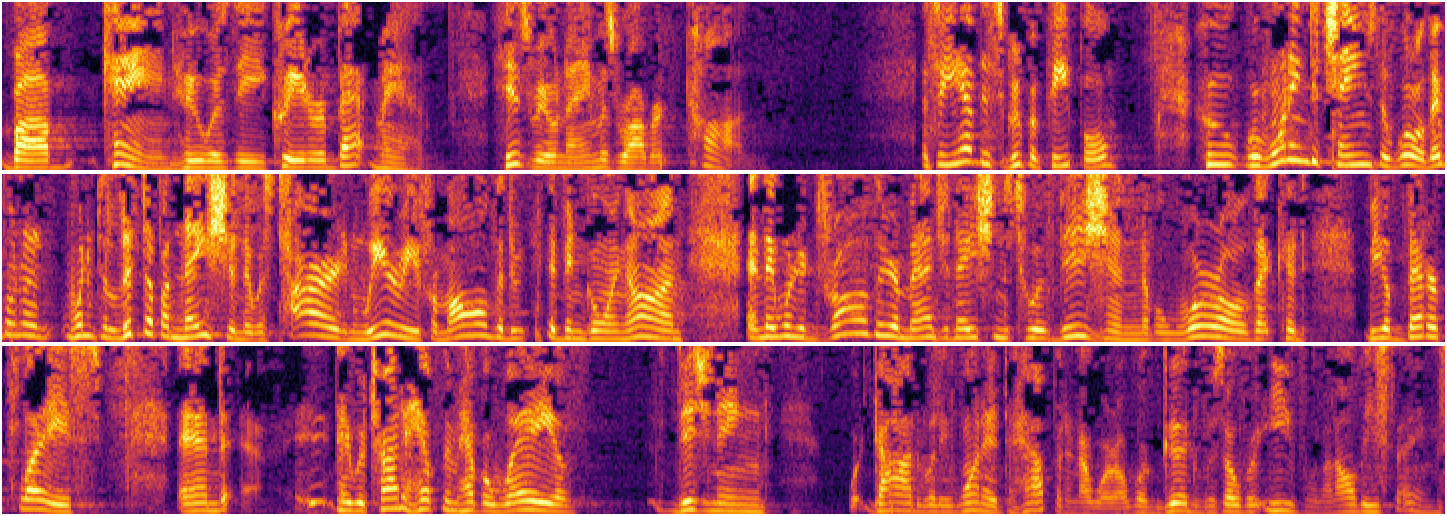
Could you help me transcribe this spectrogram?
Bob Kane, who was the creator of Batman, his real name is Robert Kahn. And so you have this group of people who were wanting to change the world. They wanted, wanted to lift up a nation that was tired and weary from all that had been going on. And they wanted to draw their imaginations to a vision of a world that could be a better place. And they were trying to help them have a way of visioning what God really wanted to happen in our world, where good was over evil and all these things.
